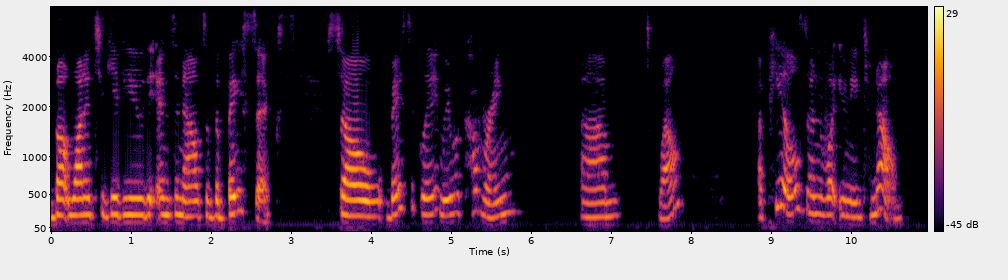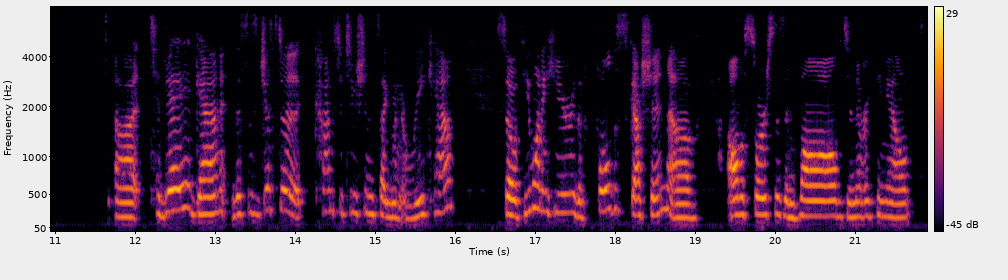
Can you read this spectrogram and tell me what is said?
but wanted to give you the ins and outs of the basics. So basically, we were covering, um, well, appeals and what you need to know. Uh, today, again, this is just a Constitution segment recap. So if you want to hear the full discussion of all the sources involved and everything else,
